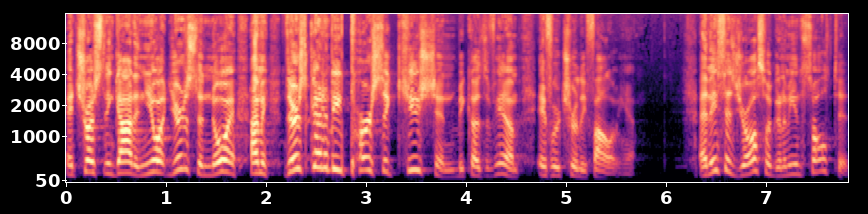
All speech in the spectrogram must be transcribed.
and trusting God. And you know what? You're just annoying. I mean, there's going to be persecution because of him if we're truly following him. And he says, You're also going to be insulted.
